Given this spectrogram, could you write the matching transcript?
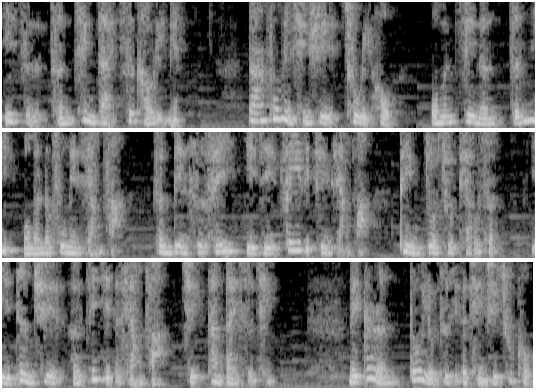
一直沉浸在思考里面。当负面情绪处理后，我们既能整理我们的负面想法，分辨是非以及非理性想法，并做出调整，以正确和积极的想法。去看待事情，每个人都有自己的情绪出口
